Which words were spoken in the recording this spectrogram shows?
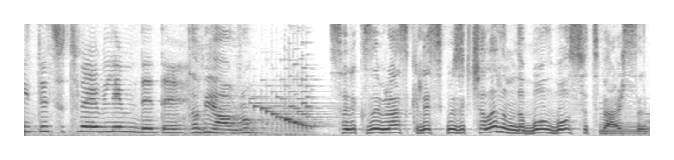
10 litre süt dedi. Tabii yavrum. Sarı kıza biraz klasik müzik çalalım da bol bol süt versin.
